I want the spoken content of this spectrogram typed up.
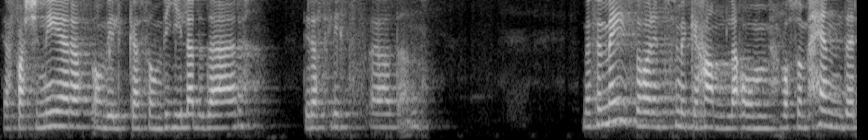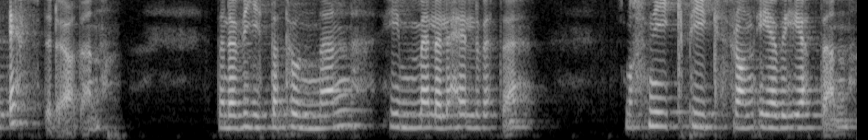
jag fascineras om vilka som vilade där, deras livsöden. Men för mig så har det inte så mycket handlat om vad som händer efter döden. Den där vita tunneln, himmel eller helvete, små sneak peeks från evigheten.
